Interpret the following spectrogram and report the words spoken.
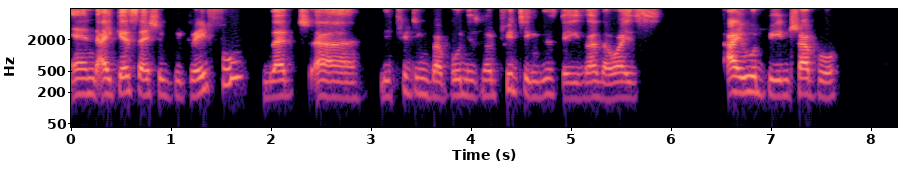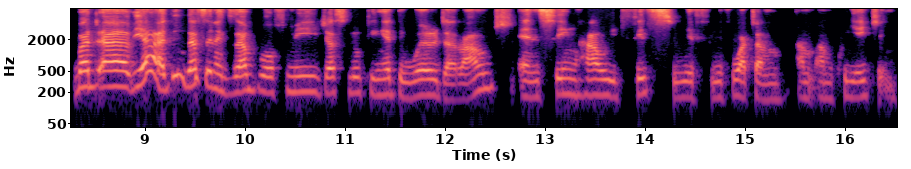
and I guess I should be grateful that uh, the tweeting baboon is not tweeting these days. Otherwise, I would be in trouble but uh, yeah, I think that's an example of me just looking at the world around and seeing how it fits with with what I'm I'm, I'm creating.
